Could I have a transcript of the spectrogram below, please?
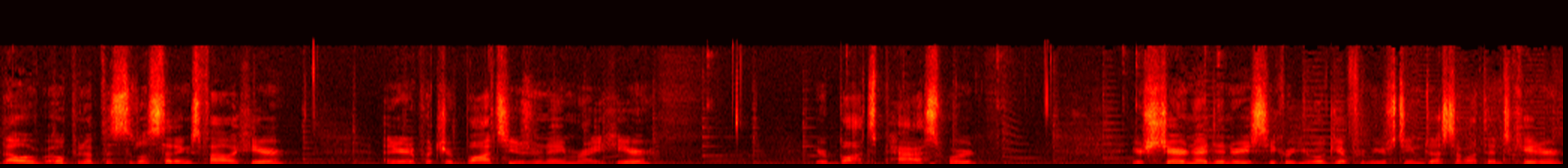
That will open up this little settings file here and you're going to put your bot's username right here, your bot's password, your shared identity secret you will get from your Steam Desktop Authenticator.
